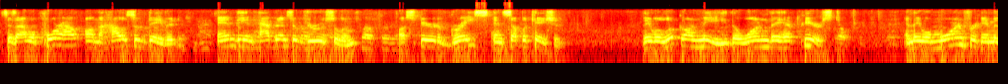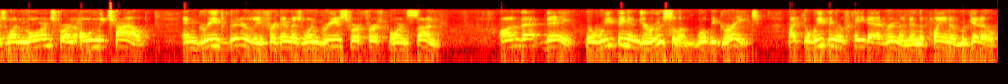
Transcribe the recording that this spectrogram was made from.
says, I will pour out on the house of David and the inhabitants of Jerusalem a spirit of grace and supplication. They will look on me, the one they have pierced, and they will mourn for him as one mourns for an only child, and grieve bitterly for him as one grieves for a firstborn son. On that day, the weeping in Jerusalem will be great, like the weeping of Hadad Rimmon in the plain of Megiddo.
